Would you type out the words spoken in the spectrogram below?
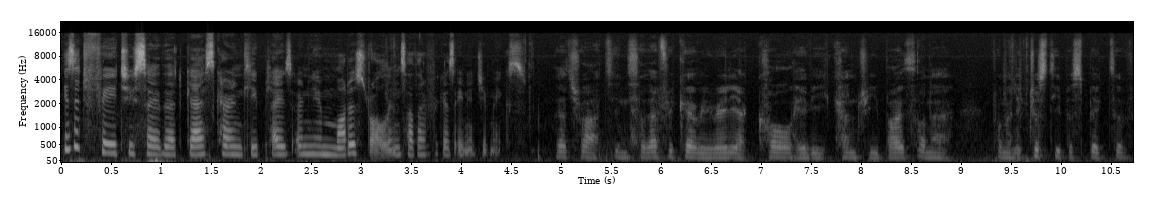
Is it fair to say that gas currently plays only a modest role in South Africa's energy mix? That's right. In South Africa, we're really a coal-heavy country, both on a from an electricity perspective,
